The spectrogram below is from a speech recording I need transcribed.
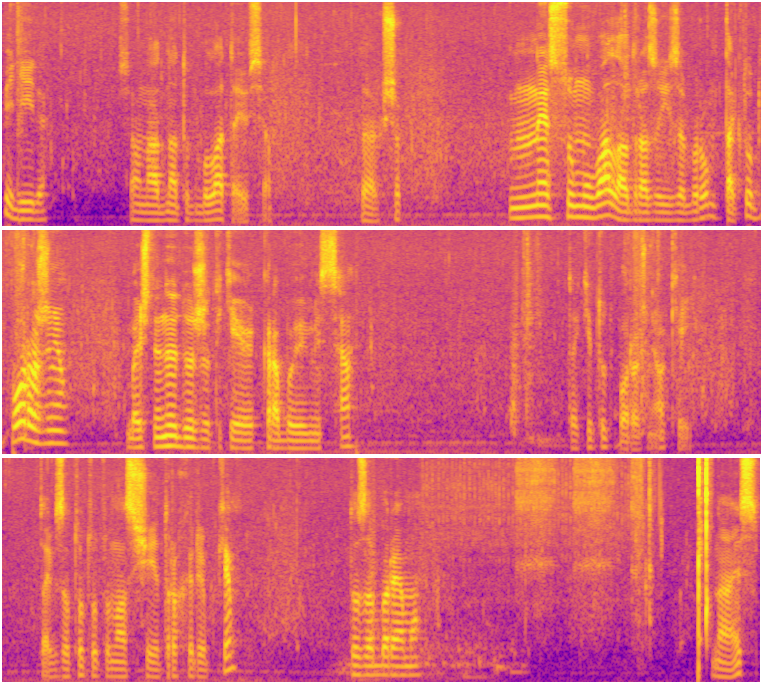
Підійде. Все, вона одна тут була, та і все. Так, щоб не сумувала, одразу її заберу. Так, тут порожньо. Бачите, не дуже такі крабові місця. Так, і тут порожньо, окей. Так, зато тут у нас ще є трохи рибки. Дозаберемо. Найс.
